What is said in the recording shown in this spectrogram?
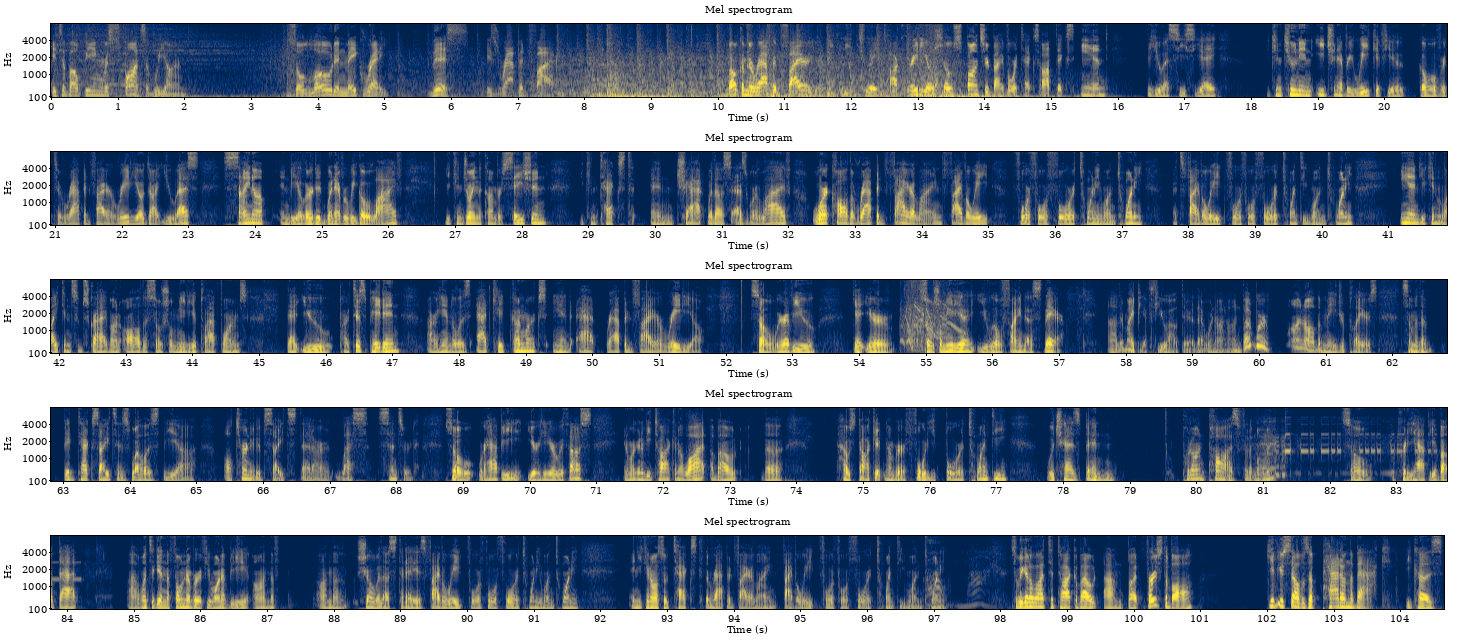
it's about being responsibly armed. So load and make ready. This is Rapid Fire. Welcome to Rapid Fire, your weekly 2A talk radio show sponsored by Vortex Optics and the USCCA. You can tune in each and every week if you go over to rapidfireradio.us, sign up, and be alerted whenever we go live. You can join the conversation. You can text and chat with us as we're live, or call the Rapid Fire line 508 444 2120. That's 508 444 2120. And you can like and subscribe on all the social media platforms that you participate in. Our handle is at Cape Gunworks and at Rapid Fire Radio. So wherever you get your social media, you will find us there. Uh, there might be a few out there that we're not on, but we're on all the major players, some of the big tech sites as well as the uh, alternative sites that are less censored. So we're happy you're here with us, and we're going to be talking a lot about the House docket number 4420, which has been put on pause for the moment. So we're pretty happy about that. Uh, once again, the phone number if you want to be on the on the show with us today is 508-444-2120 and you can also text the rapid fire line 508-444-2120 so we got a lot to talk about um, but first of all give yourselves a pat on the back because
